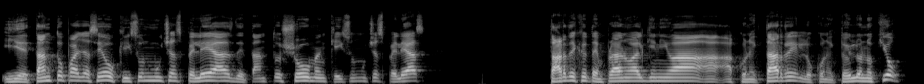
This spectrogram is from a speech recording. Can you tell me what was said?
y de tanto payaseo que hizo en muchas peleas, de tanto showman que hizo en muchas peleas, tarde que temprano alguien iba a, conectarle, lo conectó y lo noqueó.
